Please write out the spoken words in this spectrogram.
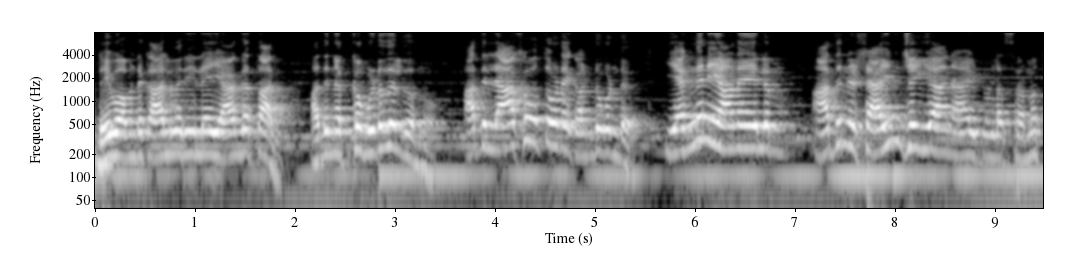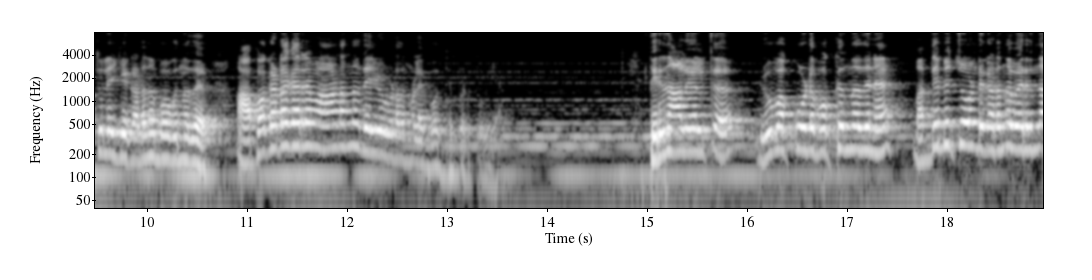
ദൈവം അവന്റെ കാൽവരിയിലെ യാഗത്താൽ അതിനൊക്കെ വിടുതൽ തന്നു. അത് ലാഘവത്തോടെ കണ്ടുകൊണ്ട് എങ്ങനെയാണേലും അതിന് ഷൈൻ ചെയ്യാനായിട്ടുള്ള ശ്രമത്തിലേക്ക് കടന്നു പോകുന്നത് അപകടകരമാണെന്ന് ദൈവം ഇവിടെ നമ്മളെ ബോധ്യപ്പെടുത്തുകയാണ്. തിരുനാളുകൾക്ക് രൂപക്കൂട് പൊക്കുന്നതിന് മദ്യപിച്ചുകൊണ്ട് കടന്നു വരുന്ന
